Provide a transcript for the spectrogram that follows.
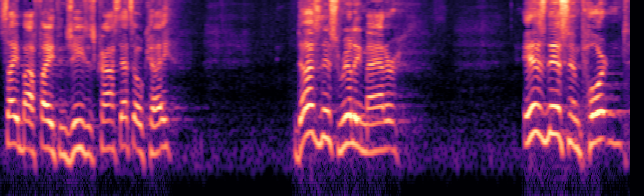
Saved by faith in Jesus Christ, that's okay. Does this really matter? Is this important?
